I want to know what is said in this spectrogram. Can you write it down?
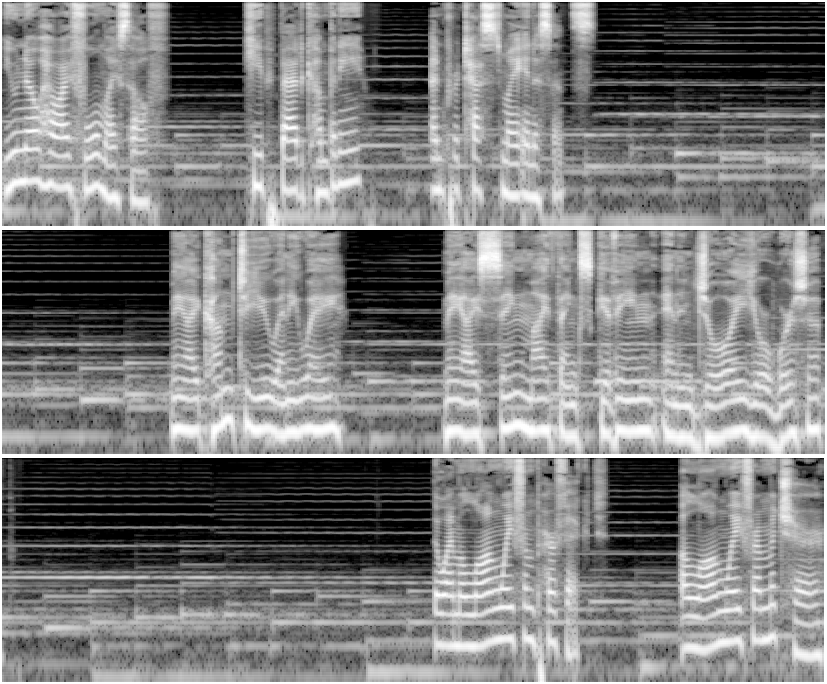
You know how I fool myself, keep bad company, and protest my innocence. May I come to you anyway? May I sing my thanksgiving and enjoy your worship? Though I'm a long way from perfect, a long way from mature,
